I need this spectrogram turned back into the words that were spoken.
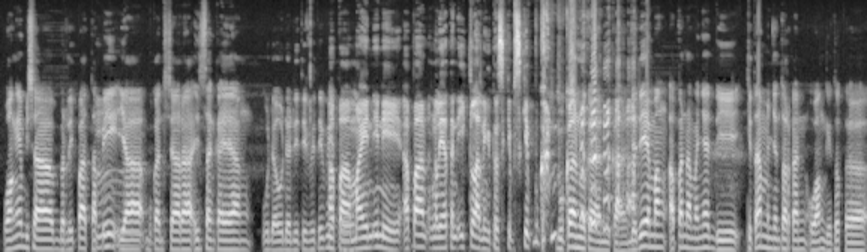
Uangnya bisa berlipat tapi Hmm. ya bukan secara instan kayak yang udah-udah di TV-TV Apa tuh. main ini? Apa ngeliatin iklan gitu skip skip bukan? Bukan, bukan, bukan. Jadi emang apa namanya di kita menyentorkan uang gitu ke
